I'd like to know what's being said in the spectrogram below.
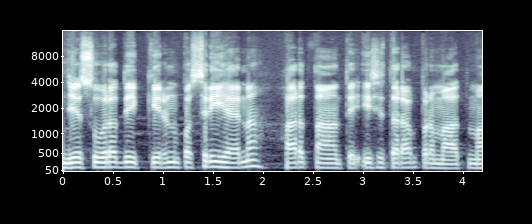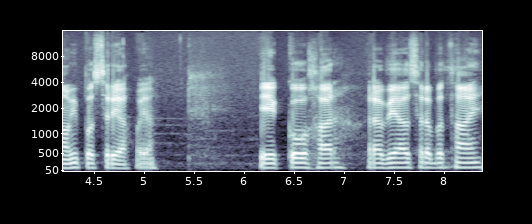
ਜੇ ਸੂਰਜ ਦੀ ਕਿਰਨ ਪਸਰੀ ਹੈ ਨਾ, ਹਰ ਤਾਂ ਤੇ ਇਸ ਤਰ੍ਹਾਂ ਪ੍ਰਮਾਤਮਾ ਵੀ ਪਸਰਿਆ ਹੋਇਆ। ਏਕੋ ਹਰ ਰਵਿਆ ਸਰਬ ਥਾਏ,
